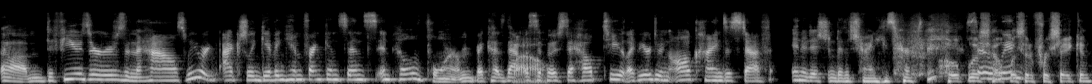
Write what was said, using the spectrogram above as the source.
um, diffusers in the house. We were actually giving him frankincense in pill form because that wow. was supposed to help too. Like we were doing all kinds of stuff in addition to the Chinese herbs. Hopeless, so helpless, when, and forsaken.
